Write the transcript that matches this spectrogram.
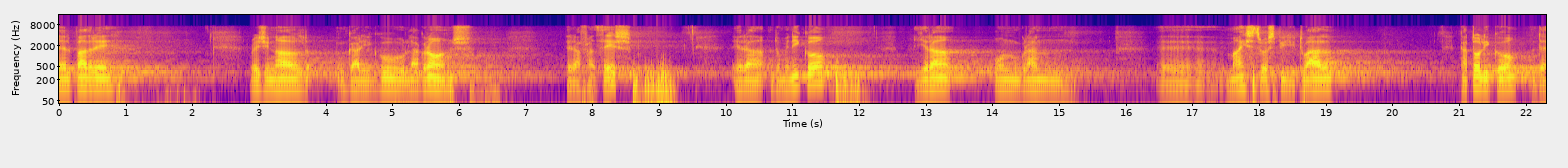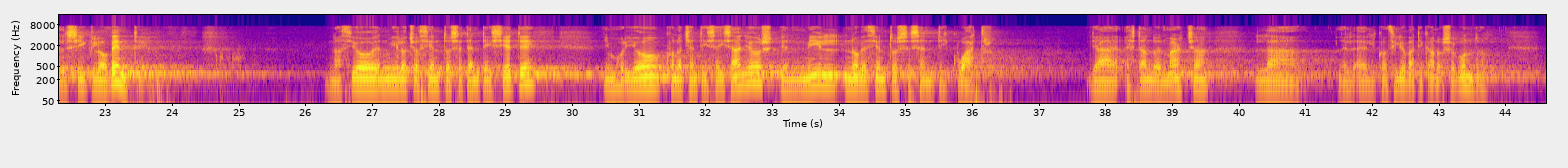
El padre Reginald Garrigou Lagrange era francés, era dominico y era un gran eh, maestro espiritual católico del siglo XX. Nació en 1877 y murió con 86 años en 1964, ya estando en marcha la, el, el, Concilio Vaticano II.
